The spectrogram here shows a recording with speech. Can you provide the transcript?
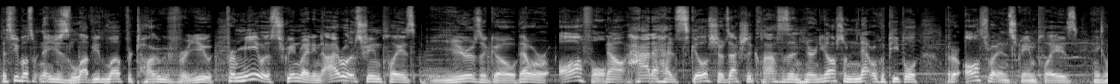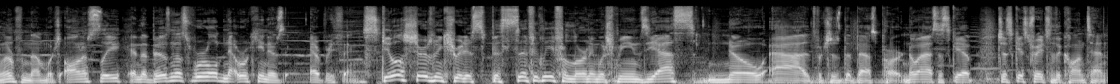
This is about something that you just love. You love photography for you. For me, it was screenwriting. I wrote screenplays years ago that were awful. Now, had I had Skillshare, there's actually classes in here, and you can also network with people that are also writing screenplays and you can learn from them, which honestly, in the business world, networking is everything. Skillshare has been created specifically for learning, which means yes, no ads, which is the best part. No ads to skip, just get straight to the content.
